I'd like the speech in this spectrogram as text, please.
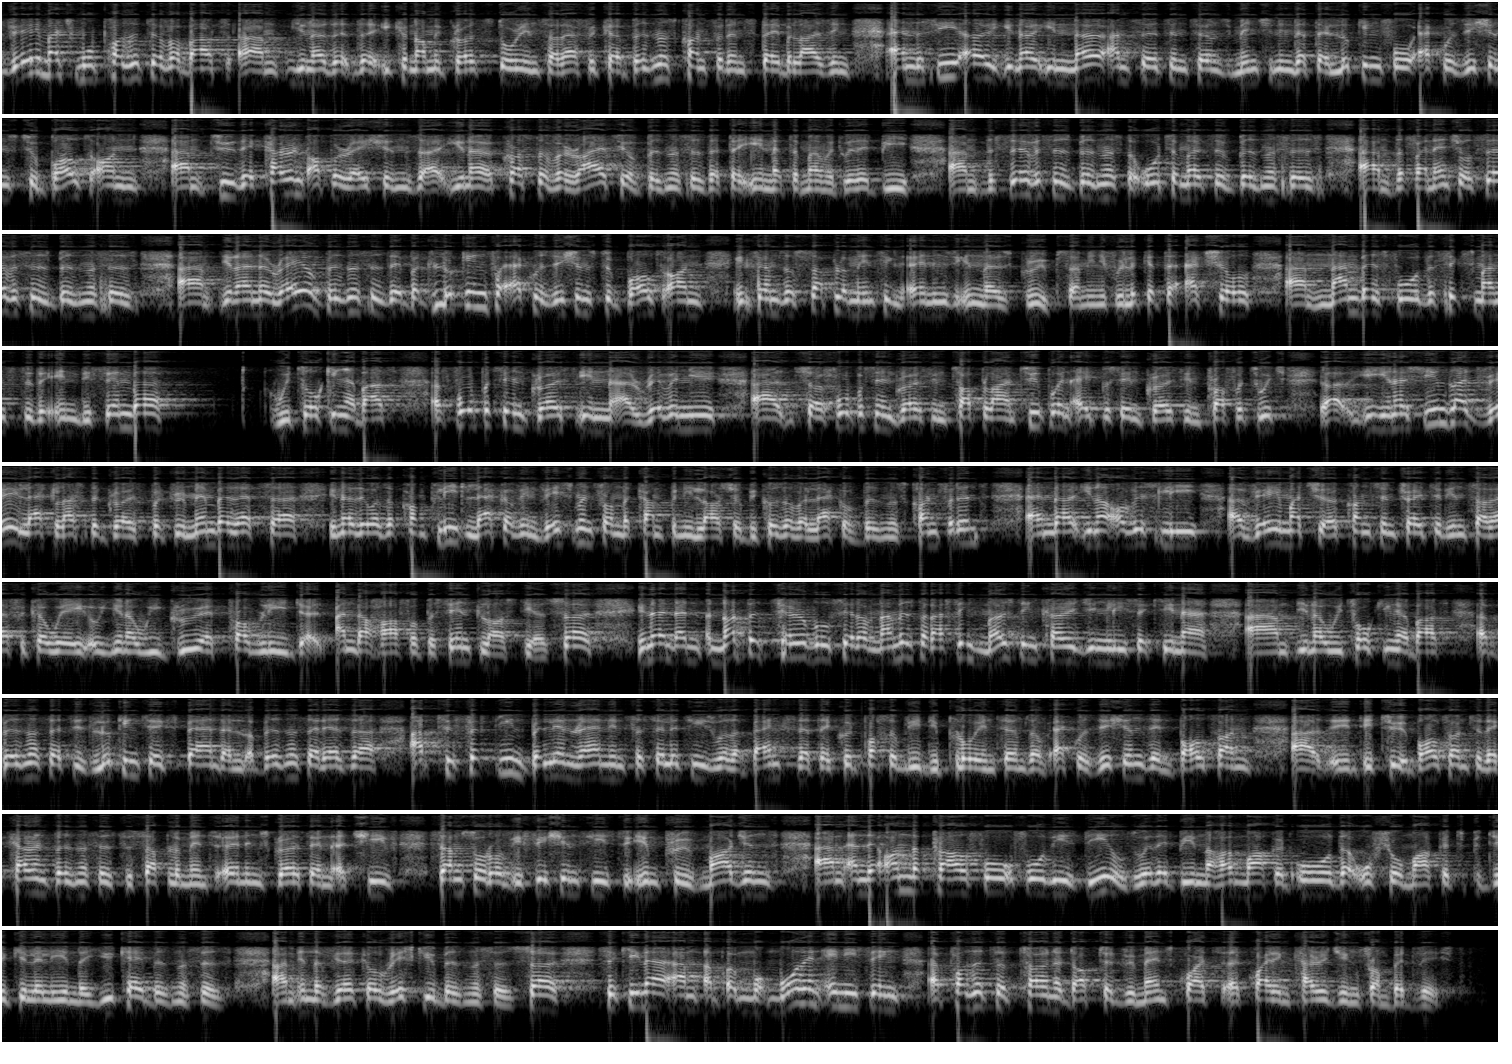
very much more positive about, um, you know, the, the economic growth story in South Africa, business confidence stabilizing, and the CEO, you know, in no uncertain terms mentioning that they're looking for acquisitions to bolt on um, to their current operations, uh, you know, across the variety of businesses that they're in at the moment, whether it be um, the services business, the automotive businesses, um, the financial services businesses, um, you know, an array of businesses there, but looking for acquisitions to bolt on in terms of supplementing earnings in those groups. I mean, if we look at the actual um, numbers for the six months to the end December, we're talking about a 4% growth in uh, revenue, uh, so 4% growth in top line, 2.8% growth in profits, which, uh, you know, seemed like very lackluster growth. But remember that, uh, you know, there was a complete lack of investment from the company last year because of a lack of business confidence. And, uh, you know, obviously uh, very much concentrated in South Africa where, you know, we grew at probably under half a percent last year. So, you know, not a terrible set of numbers, but I think most encouragingly, Sakina, um, you know, we're talking about a business that is looking to expand, a, business that has uh, up to 15 billion rand in facilities with the banks that they could possibly deploy in terms of acquisitions and bolt on uh, to bolt on to their current businesses to supplement earnings growth and achieve some sort of efficiencies to improve margins. Um, and they're on the prowl for, for these deals, whether it be in the home market or the offshore markets, particularly in the UK businesses, um, in the vehicle rescue businesses. So, Sakina, um, a more than anything, a positive tone adopted remains quite uh, quite encouraging from Bidvest.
